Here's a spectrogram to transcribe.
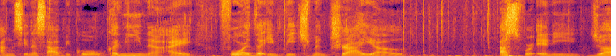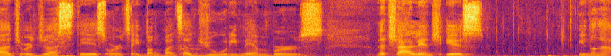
ang sinasabi ko kanina ay for the impeachment trial, as for any judge or justice or sa ibang bansa, jury members, the challenge is, yun na nga,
